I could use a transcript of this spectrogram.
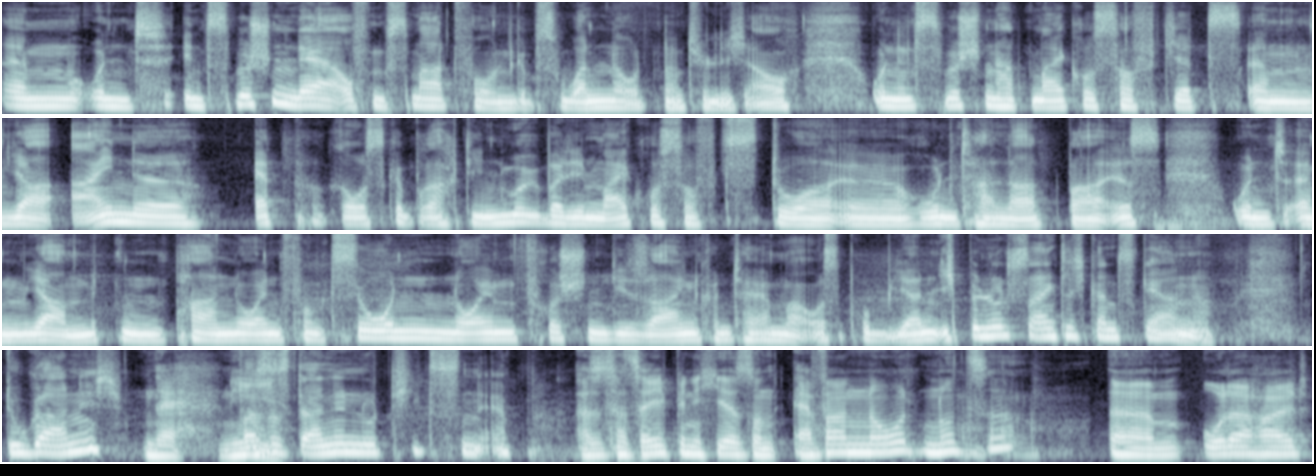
Ähm, und inzwischen, der auf dem Smartphone gibt es OneNote natürlich auch. Und inzwischen hat Microsoft jetzt ähm, ja eine App rausgebracht, die nur über den Microsoft Store äh, runterladbar ist. Und ähm, ja, mit ein paar neuen Funktionen, neuem frischen Design könnt ihr ja mal ausprobieren. Ich benutze es eigentlich ganz gerne. Du gar nicht? Nee, nie. Was ist deine Notizen-App? Also tatsächlich bin ich eher so ein Evernote-Nutzer. Ähm, oder halt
